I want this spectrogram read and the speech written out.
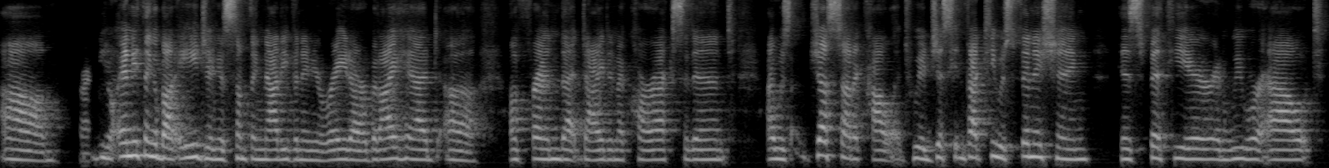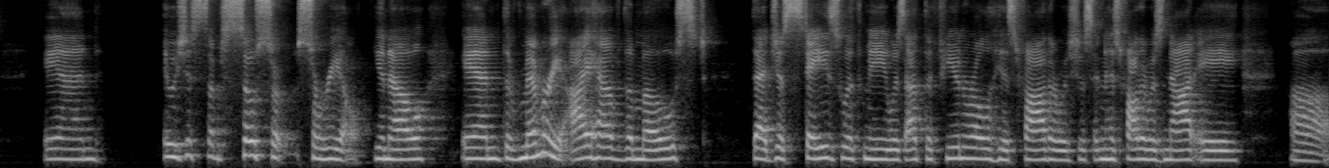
Um you know anything about aging is something not even in your radar but i had uh, a friend that died in a car accident. I was just out of college. We had just in fact he was finishing his fifth year and we were out. And it was just some so sur- surreal you know? And the memory i have the most that just stays with me was at the funeral his father was just and his father was not a uh,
